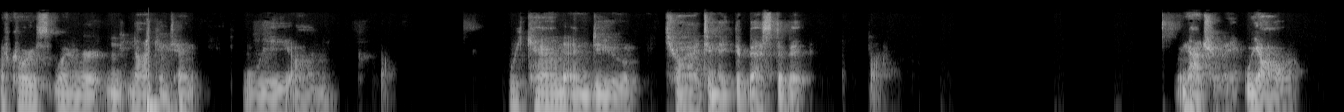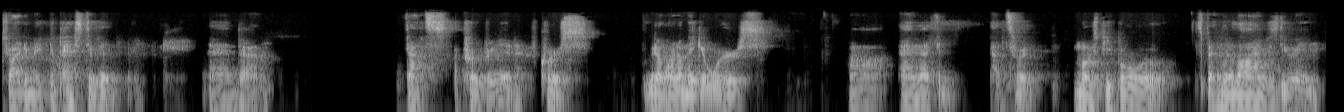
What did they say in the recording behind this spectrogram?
Of course, when we're not content, we um, we can and do try to make the best of it. Naturally, we all try to make the best of it, and um, that's appropriate. Of course, we don't want to make it worse, uh, and I think that's what most people will spend their lives doing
